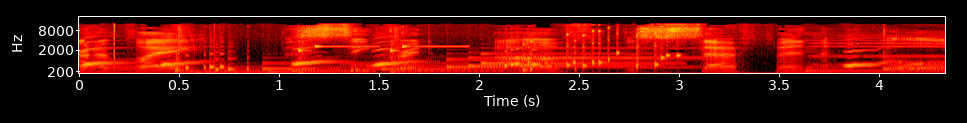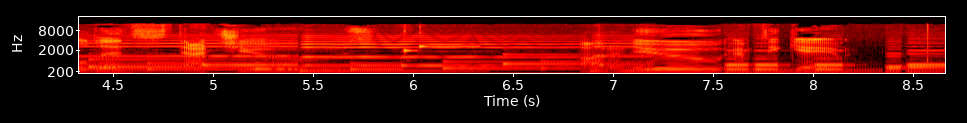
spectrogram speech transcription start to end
To play The Secret of the Seven Golden Statues on a new empty game. See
